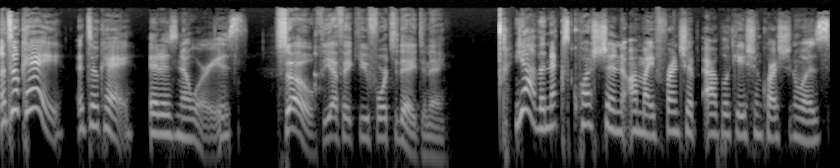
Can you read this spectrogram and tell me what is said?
It's okay. It's okay. It is no worries. So the FAQ for today, Danae. Yeah, the next question on my friendship application question was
